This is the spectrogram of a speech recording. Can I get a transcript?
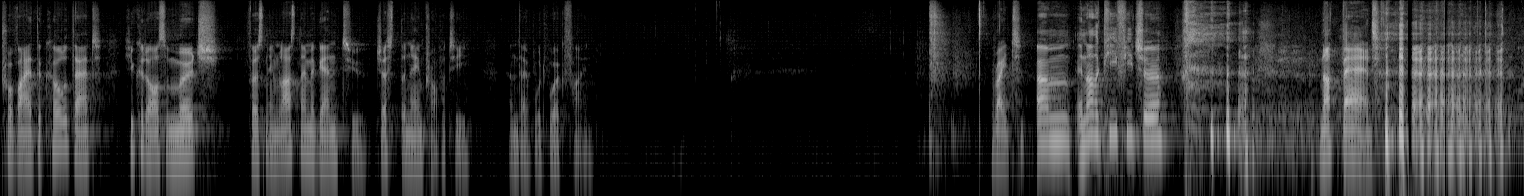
provide the code that you could also merge first name, last name again to just the name property, and that would work fine. Right. Um, another key feature, not bad.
